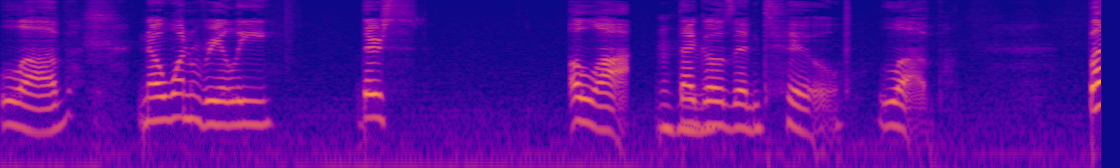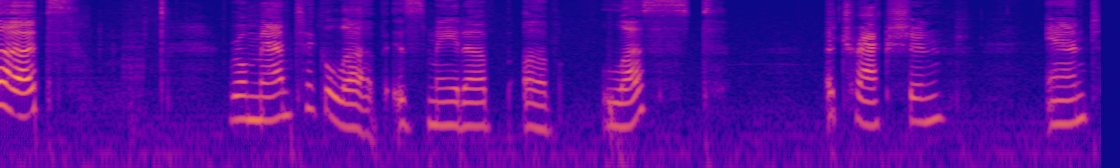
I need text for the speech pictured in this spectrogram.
love, no one really, there's a lot that goes into love. But romantic love is made up of lust, attraction, and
